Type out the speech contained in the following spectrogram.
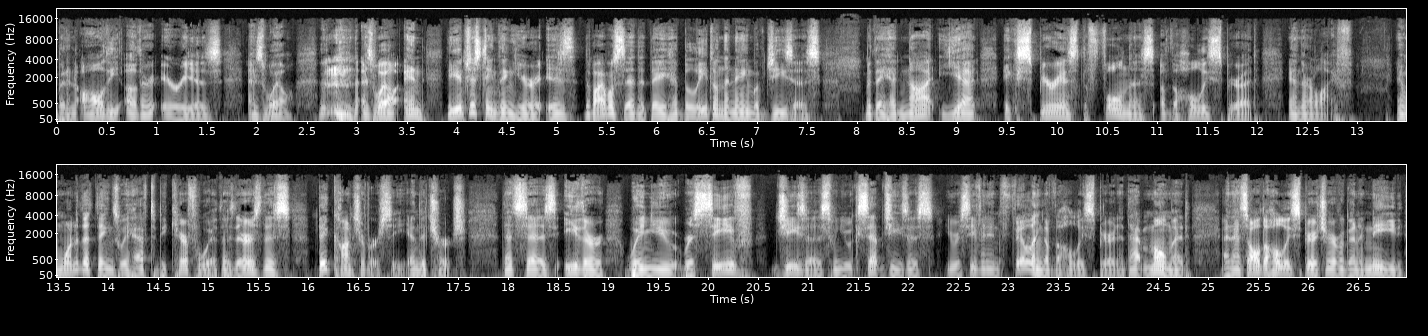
but in all the other areas as well as well. And the interesting thing here is the bible said that they had believed on the name of jesus but they had not yet experienced the fullness of the holy spirit in their life. And one of the things we have to be careful with is there is this big controversy in the church that says either when you receive Jesus, when you accept Jesus, you receive an infilling of the Holy Spirit at that moment, and that's all the Holy Spirit you're ever going to need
